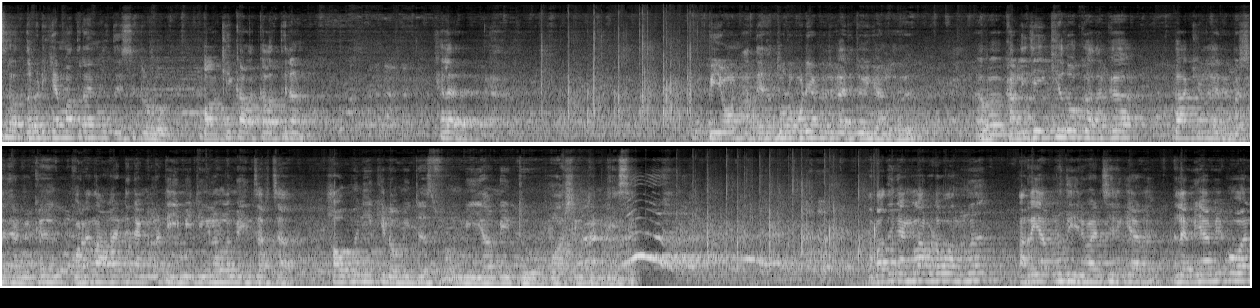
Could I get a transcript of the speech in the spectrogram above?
ശ്രദ്ധ പിടിക്കാൻ മാത്രമേ ഞങ്ങൾ ഉദ്ദേശിച്ചിട്ടുള്ളൂ. ബാക്കി കളക്കളത്തിലാണ്. അല്ലേ? പിയോൺ അദ്ദേഹത്തോടും കൂടിയാണ് ഒരു കാര്യം ചോദിക്കാനുള്ളത്. കളി ജയിക്കുന്നതൊക്കെ അതൊക്കെ ബാക്കിയുള്ള കാര്യം. പക്ഷെ ഞങ്ങൾക്ക് കുറേ നാളായിട്ട് ഞങ്ങളുടെ ടീം മീറ്റിങ്ങിലുള്ള മെയിൻ ചർച്ച how many kilometres from Miami to Washington D C അപ്പോൾ അത് ഞങ്ങൾ അവിടെ വന്ന് അറിയാമെന്ന് തീരുമാനിച്ചിരിക്കുകയാണ്. അല്ലെ? മിയാമി പോകാൻ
